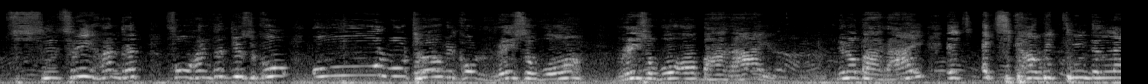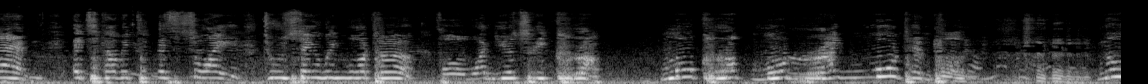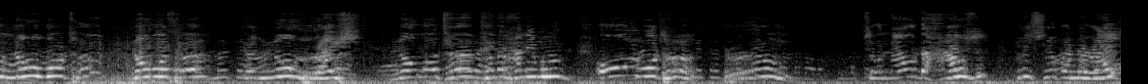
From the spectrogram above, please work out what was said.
S- 300, 400 years ago, all water we call reservoir, reservoir or barai. You know barai? It's excavating the land, excavating the soil to saving water for one year three crop. More crop, more rice, more temple. No, no water, no water, no rice, no water, cannot honeymoon, all water, round. So now the house, please look on the right,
